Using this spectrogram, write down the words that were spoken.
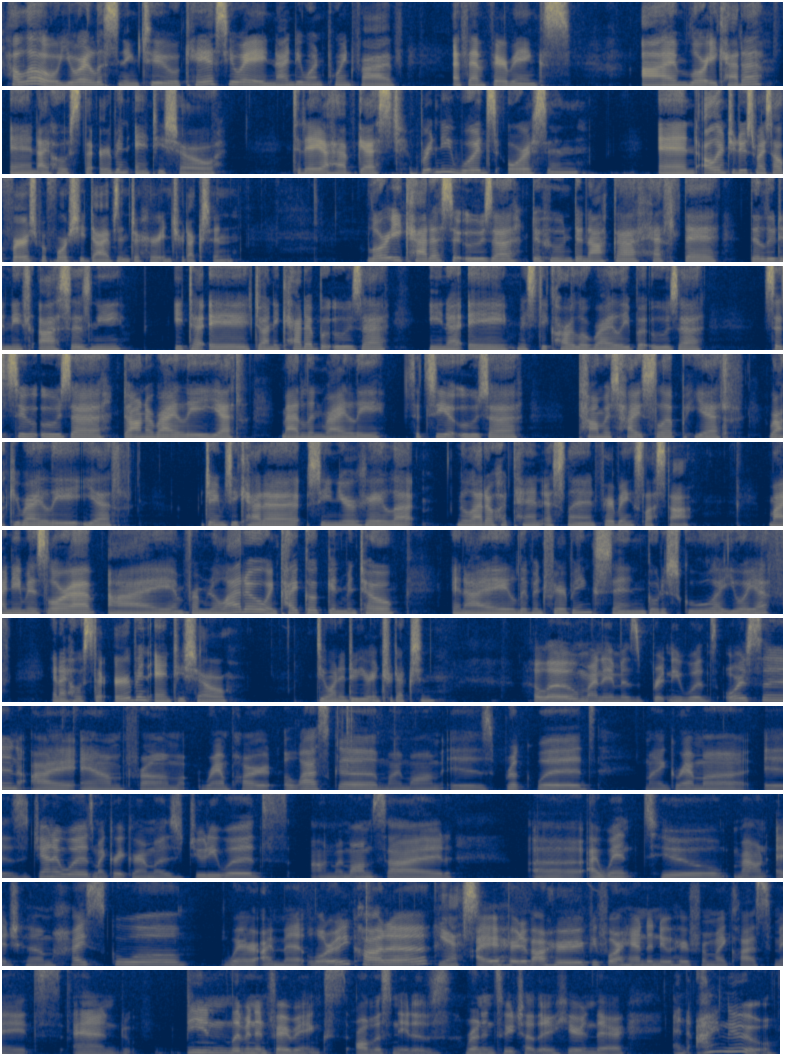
Hello, you are listening to KSUA 91.5 FM Fairbanks. I'm Lori Ikata, and I host the Urban Auntie Show. Today I have guest Brittany Woods Orrison, and I'll introduce myself first before she dives into her introduction. Lori Ikata Sauza Dehun Danaka Helte de Ludenith Asesni, Ita E Johnny Kata Bauza, Ina A, Misty Carlo Riley Bauza, Setsu Uza, Donna Riley, Yeth, Madeline Riley, Setsia Uza, Thomas Heislip, Yeth, Rocky Riley, Yeth, James Ikata, Senior Gayla, Nulato Hatan Eslan, Fairbanks Lesta. My name is Laura. I am from Nulato and Koyukuk and Minto, and I live in Fairbanks and go to school at UAF, and I host the Urban Auntie Show. Do you want to do your introduction? Hello, my name is Brittany Woods Orrison. I am from Rampart, Alaska. My mom is Brooke Woods. My grandma is Janet Woods. My great grandma is Judy Woods. On my mom's side, uh, I went to Mount Edgecombe High School where I met Laura Ikata. Yes. I heard about her beforehand and knew her from my classmates. And being living in Fairbanks, all of us natives run into each other here and there. And I knew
